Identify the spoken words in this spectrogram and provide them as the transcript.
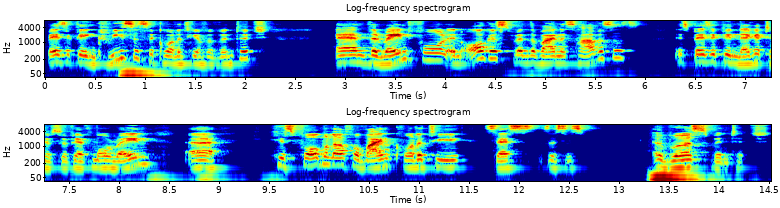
basically increases the quality of a vintage, and the rainfall in August when the vine is harvested is basically negative. So if you have more rain, uh, his formula for wine quality says this is a worse vintage.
